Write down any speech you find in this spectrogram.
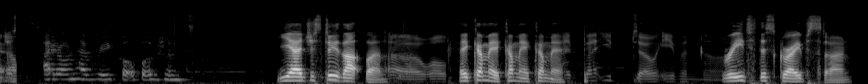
gonna- just- I don't have recall potions. Yeah, just do that then. Oh, well, Hey, come here, come here, come here. I bet you don't even know. Read this gravestone.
